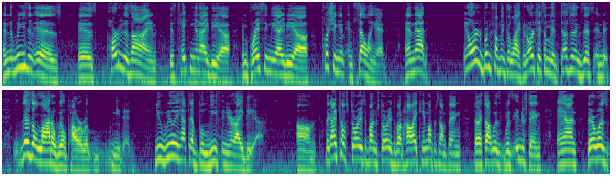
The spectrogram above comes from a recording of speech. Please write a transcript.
And the reason is is part of design is taking an idea, embracing the idea, pushing it and selling it. And that in order to bring something to life, in order to take something that doesn't exist, and there's a lot of willpower needed. You really have to have belief in your idea. Um, like I tell stories upon stories about how I came up with something that I thought was was interesting, and there was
